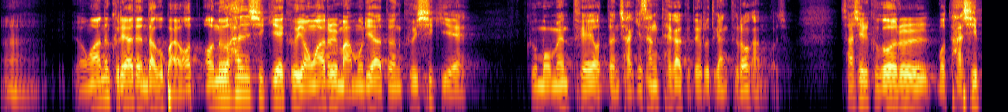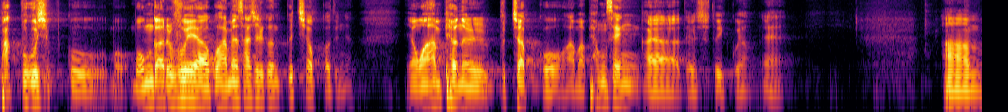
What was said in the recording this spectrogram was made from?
어, 영화는 그래야 된다고 봐요. 어, 어느 한 시기에 그 영화를 마무리하던 그 시기에 그 모멘트에 어떤 자기 상태가 그대로 그냥 들어간 거죠. 사실 그거를 뭐 다시 바꾸고 싶고 뭐 뭔가를 후회하고 하면 사실 그건 끝이 없거든요. 영화 한 편을 붙잡고 아마 평생 가야 될 수도 있고요. 예. Um,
